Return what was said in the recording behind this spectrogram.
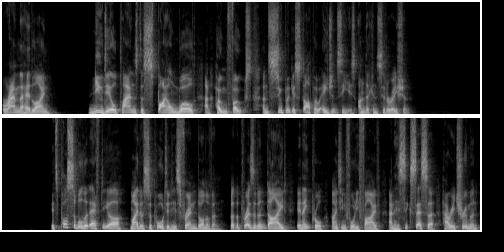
ran the headline New Deal plans to spy on world and home folks, and super Gestapo agency is under consideration. It's possible that FDR might have supported his friend Donovan, but the president died in April 1945, and his successor, Harry Truman,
